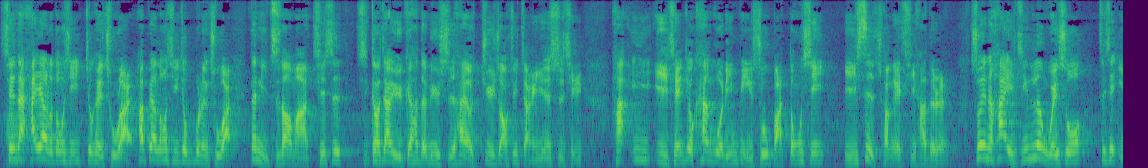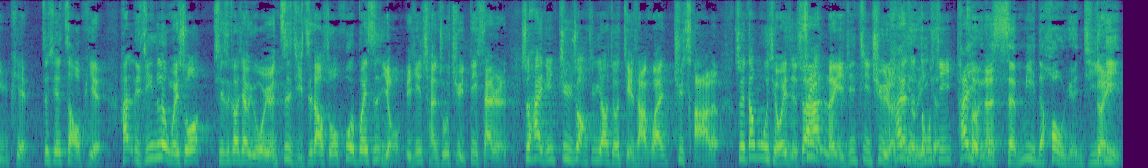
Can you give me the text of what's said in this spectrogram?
现在他要的东西就可以出来，他不要的东西就不能出来。但你知道吗？其实高嘉瑜跟他的律师还有具状去讲一件事情。他以以前就看过林炳书把东西疑似传给其他的人，所以呢，他已经认为说这些影片、这些照片，他已经认为说，其实高教育委员自己知道说会不会是有已经传出去第三人，所以他已经具状去要求检察官去查了。所以到目前为止，虽然他人已经进去了，但是东西他有一个神秘的后援基地。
